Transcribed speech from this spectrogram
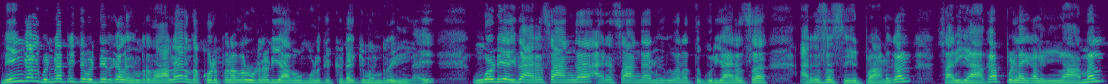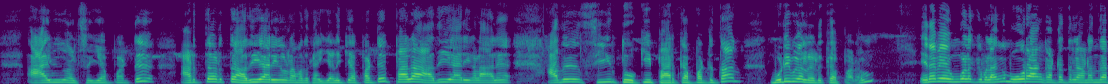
நீங்கள் விண்ணப்பித்து விட்டீர்கள் என்றதால் அந்த கொடுப்பனவுகள் உடனடியாக உங்களுக்கு கிடைக்கும் என்று இல்லை. உங்களுடைய இது அரசாங்க அரசாங்க நிறுவனத்துக்குரிய அரச அரச செயற்பாடுகள் சரியாக பிழைகள் இல்லாமல் ஆய்வுகள் செய்யப்பட்டு அடுத்தடுத்த அதிகாரிகள் நமது கையளிக்கப்பட்டு பல அதிகாரிகளால் அது சீர்தூக்கி பார்க்கப்பட்டு தான் முடிவுகள் எடுக்கப்படும். எனவே உங்களுக்கு விளங்கும் ஓராம் கட்டத்தில் நடந்த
